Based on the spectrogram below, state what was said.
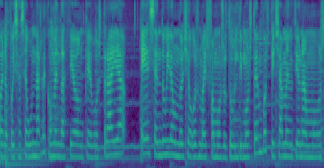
Bueno, pois a segunda recomendación que vos traia é sen dúbida un dos xogos máis famosos dos últimos tempos que xa mencionamos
